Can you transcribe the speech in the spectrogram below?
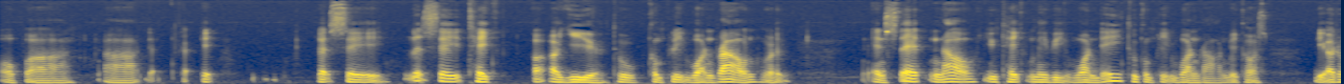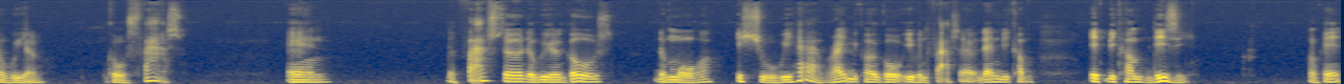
of, uh, uh, it, let's say, let's say take a, a, year to complete one round, right? Instead, now you take maybe one day to complete one round because the other wheel goes fast. And the faster the wheel goes, the more issue we have, right? Because go even faster, then become it become dizzy. Okay,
